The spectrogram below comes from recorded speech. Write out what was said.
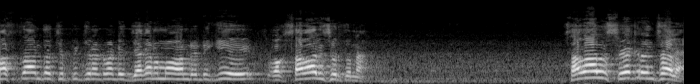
మస్తాన్తో చెప్పించినటువంటి జగన్మోహన్ రెడ్డికి ఒక సవాల్ ఇసురుతున్నా సవాలు స్వీకరించాలి.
